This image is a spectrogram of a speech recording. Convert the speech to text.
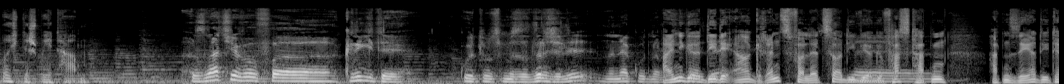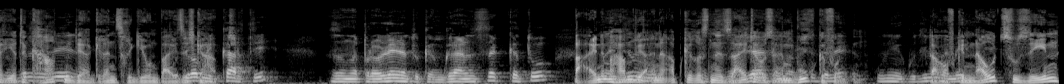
durchgespielt haben. Einige DDR-Grenzverletzer, die wir gefasst hatten, hatten sehr detaillierte Karten der Grenzregion bei sich gehabt. Bei einem haben wir eine abgerissene Seite aus einem Buch gefunden. Darauf genau zu sehen,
